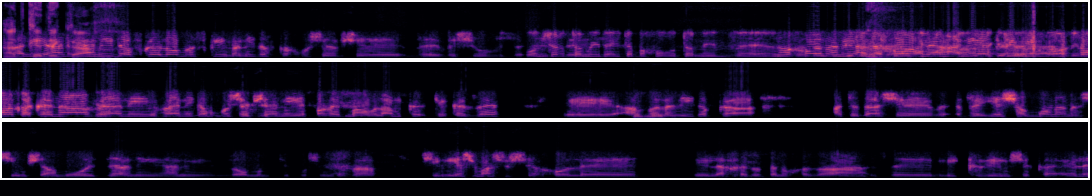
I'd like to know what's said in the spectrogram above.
עד אני, כדי אני, כך? אני דווקא לא מסכים, אני דווקא חושב ש... ו, ושוב, זה... רונשר, זה- תמיד היית בחור תמים ו... נכון, ו- אני, נכון, אני, אוהבים חסר. תקנה, כן. ואני, ואני גם חושב שאני אפרד מהעולם ככזה, אה, אבל אני דווקא, אתה יודע ש... ויש המון אנשים שאמרו את זה, אני, אני לא ממציא פה שום דבר, שאם יש משהו שיכול אה, אה, לאחד אותנו חזרה, זה מקרים שכאלה,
